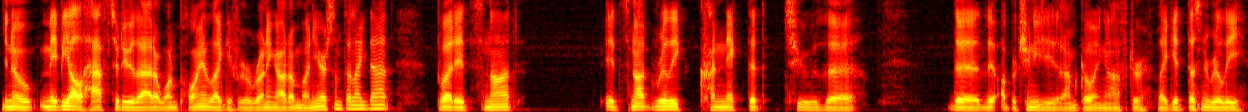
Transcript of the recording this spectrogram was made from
you know, maybe I'll have to do that at one point, like if we're running out of money or something like that. But it's not, it's not really connected to the the the opportunity that I'm going after. Like it doesn't really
